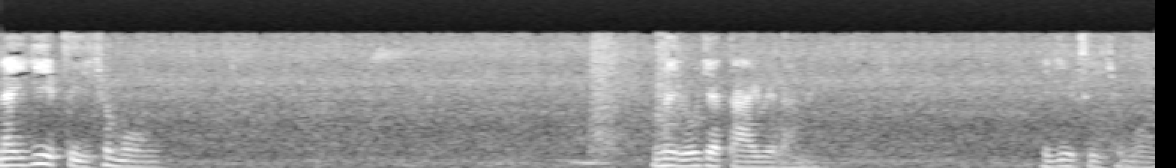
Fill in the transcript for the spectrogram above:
ในยี่บสี่ชั่วโมง ไม่รู้จะตายเวลาไหนในยี่บสี่ชั่วโมง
